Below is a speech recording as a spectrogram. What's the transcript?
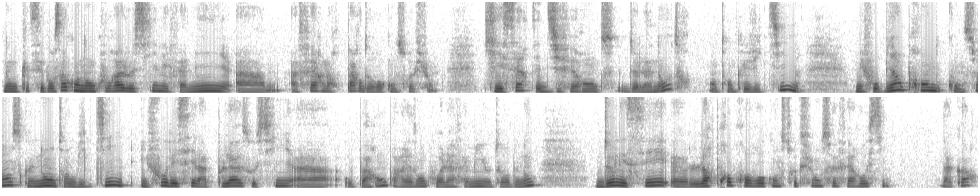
Donc c'est pour ça qu'on encourage aussi les familles à, faire leur part de reconstruction, qui est certes différente de la nôtre en tant que victime, mais il faut bien prendre conscience que nous, en tant que victime, il faut laisser la place aussi aux parents, par exemple, ou à la famille autour de nous, de laisser euh, leur propre reconstruction se faire aussi. D'accord?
